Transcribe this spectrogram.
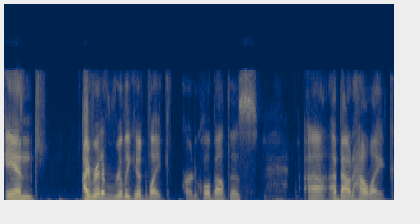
and I read a really good like article about this, uh, about how like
